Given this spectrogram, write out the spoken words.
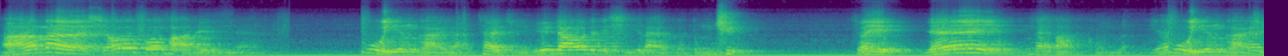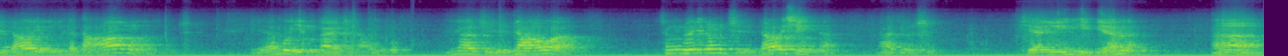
俺们学佛法的人呢，不应该呀再只招这个西来和东去，所以人也应该把它空了。也不应该只招有一个大门，也不应该只招一个。你要只招啊，生出一种只找心呢，那就是偏于一边了啊！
